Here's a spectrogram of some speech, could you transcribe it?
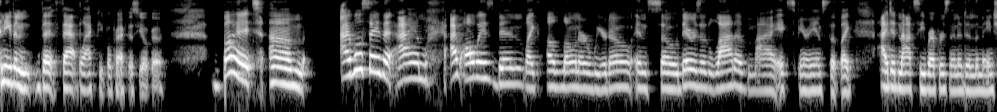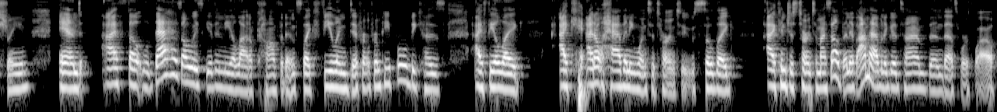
and even that fat black people practice yoga. But um, I will say that I am, I've always been like a loner weirdo. And so there is a lot of my experience that like I did not see represented in the mainstream. And I felt that has always given me a lot of confidence, like feeling different from people because I feel like I can't I don't have anyone to turn to. So like I can just turn to myself. And if I'm having a good time, then that's worthwhile.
